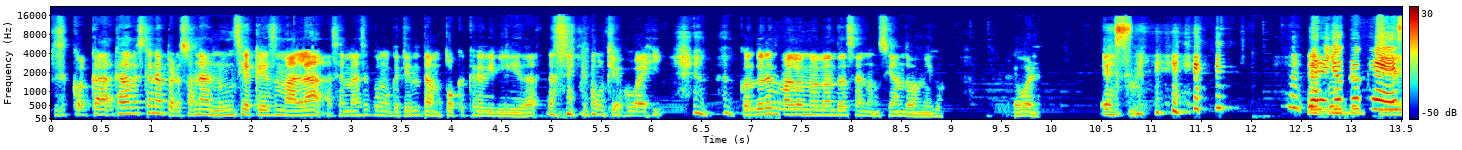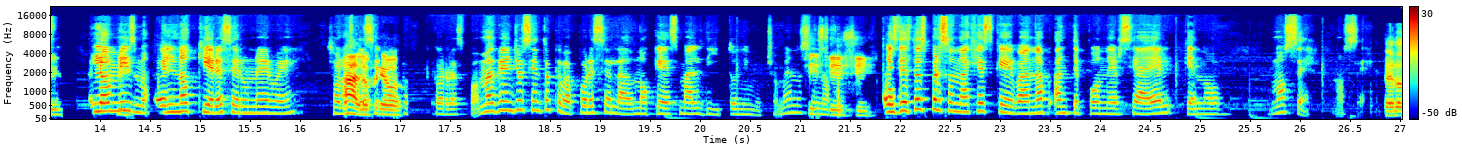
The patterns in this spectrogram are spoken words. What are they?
pues, cada vez que una persona anuncia que es mala, se me hace como que tiene tan poca credibilidad. Así como que, güey, cuando eres malo no lo andas anunciando, amigo. Pero bueno. Este, Pero yo creo que es lo mismo. Él no quiere ser un héroe ah, lo creo. Más bien yo siento que va por ese lado, no que es maldito ni mucho menos. Sí, sí, sí. Es de estos personajes que van a anteponerse a él, que no, no sé, no sé. Pero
